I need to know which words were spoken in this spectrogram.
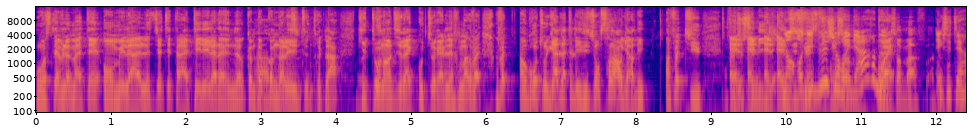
où on se lève le matin, on met la, le, tu sais, t'as la télé, là, dans une- comme, Ah, comme dans les trucs là, qui Ouais. tournent en direct, où tu regardes l'information. En fait, en gros, tu regardes la télévision sans la regarder. En fait, tu. En fait, elle, tu elle, subis. elle, elle Non, au début, je consomme- regarde. Ouais. Consomme à- à 200 etc.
